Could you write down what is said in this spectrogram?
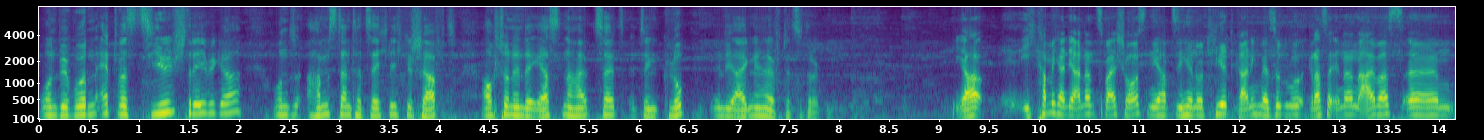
und wir wurden etwas zielstrebiger und haben es dann tatsächlich geschafft, auch schon in der ersten Halbzeit den Club in die eigene Hälfte zu drücken. Ja, ich kann mich an die anderen zwei Chancen, ihr habt sie hier notiert, gar nicht mehr so krass erinnern. Albers ähm,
